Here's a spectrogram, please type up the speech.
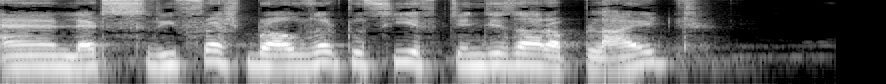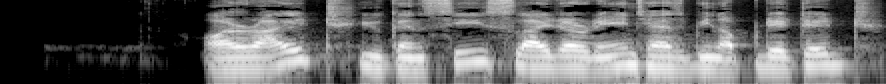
and let's refresh browser to see if changes are applied. Alright, you can see slider range has been updated.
